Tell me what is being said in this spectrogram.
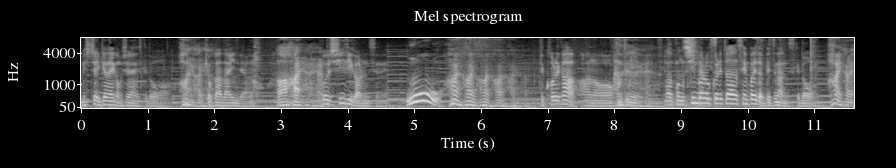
見しちゃいけないかもしれないですけどはいはいはい許可ないんであの。あはいはいこういう CD があるんですよね。おおはいはいはいはいはいはい。でこれがあの本当にはいはいはい。まあこのシンバルをくれた先輩とは別なんですけどはいはいはい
